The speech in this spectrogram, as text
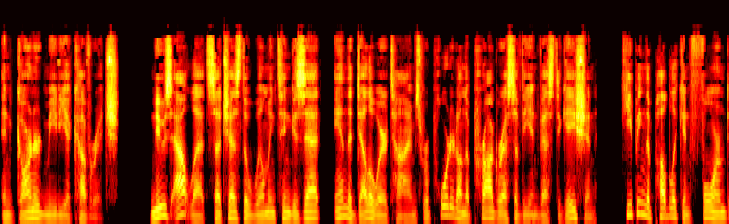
and garnered media coverage. News outlets such as the Wilmington Gazette and the Delaware Times reported on the progress of the investigation, keeping the public informed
